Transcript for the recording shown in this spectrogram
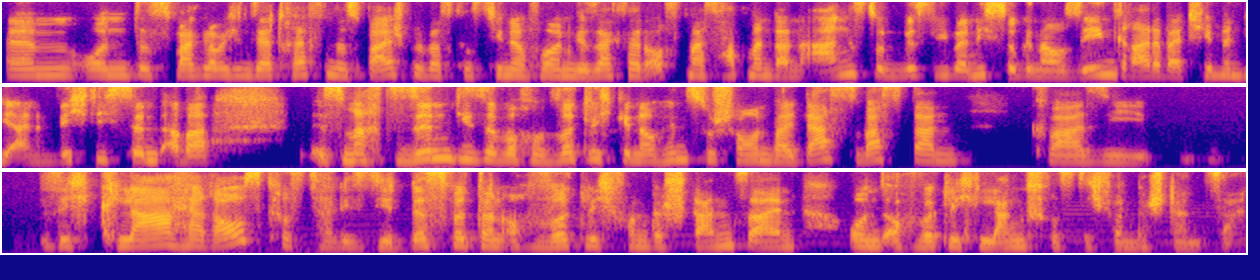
Ähm, und das war, glaube ich, ein sehr treffendes Beispiel, was Christina vorhin gesagt hat. Oftmals hat man dann Angst und will es lieber nicht so genau sehen, gerade bei Themen, die einem wichtig sind. Aber es macht Sinn, diese Woche wirklich genau hinzuschauen, weil das, was dann quasi sich klar herauskristallisiert, das wird dann auch wirklich von Bestand sein und auch wirklich langfristig von Bestand sein.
